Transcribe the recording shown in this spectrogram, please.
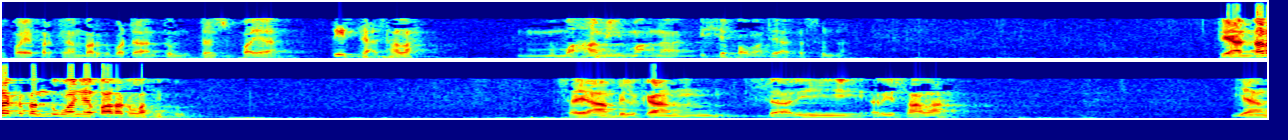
supaya tergambar kepada antum dan supaya tidak salah memahami makna istiqamah di atas sunnah. Di antara ketentuannya para kelasiku, saya ambilkan dari risalah yang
